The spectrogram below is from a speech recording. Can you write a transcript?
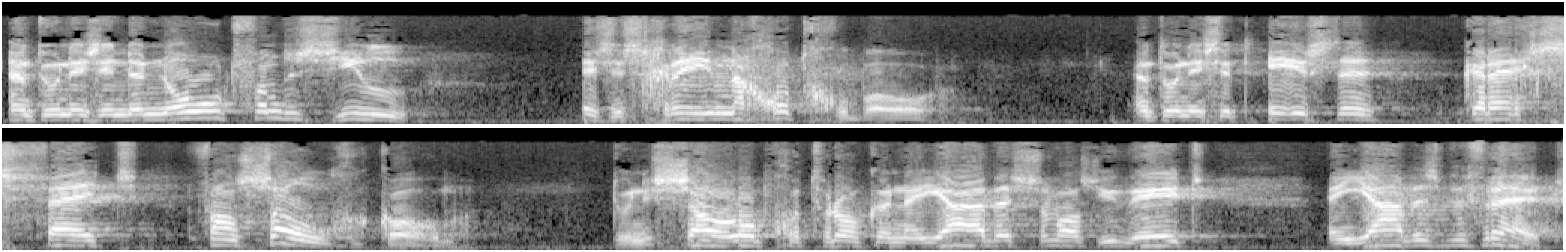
En toen is in de nood van de ziel, is een schreeuw naar God geboren. En toen is het eerste krijgsfeit van Saul gekomen. Toen is Saul opgetrokken naar Jabes, zoals u weet, en Jabes bevrijd.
